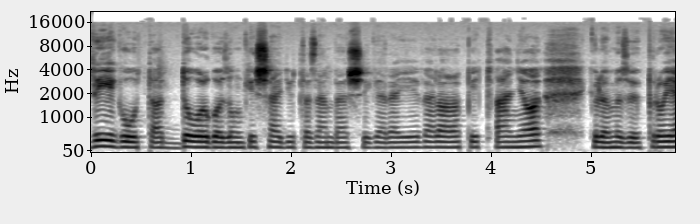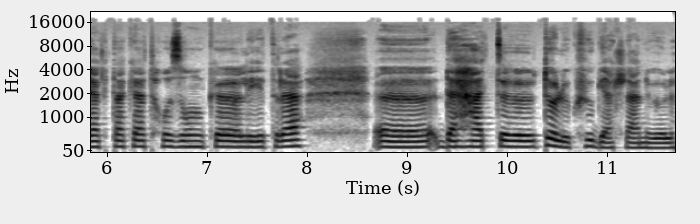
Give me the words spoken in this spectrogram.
Régóta dolgozunk is együtt az emberség erejével alapítványjal, különböző projekteket hozunk létre, de hát tőlük függetlenül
